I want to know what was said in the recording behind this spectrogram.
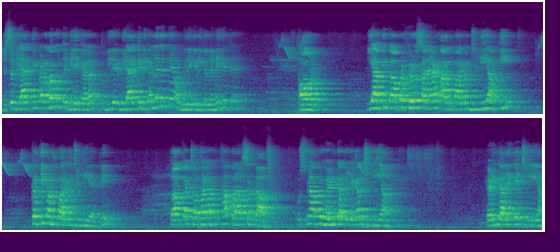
जिससे विलायक के कण अलग होते हैं विलय के अलग तो विलय विलायक के निकलने देते हैं और विलय के निकलने नहीं देते और ये आपकी कापर फेरोसाइनाइड अर्धपारगम झिल्ली आपकी कृत्रिम अर्धपारगम झिल्ली है, ठीक? तो आपका चौथा टॉपिक था पराशर दाब उसमें आप लोग हेडिंग डालिएगा झिल्लियाँ। हेडिंग डालेंगे झिल्लियाँ।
